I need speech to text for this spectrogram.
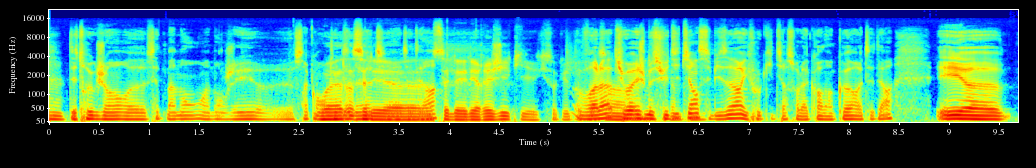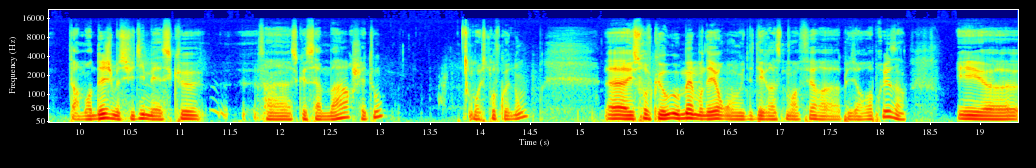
Hmm. des trucs genre cette maman a mangé euh, 50 Ouais, donuts, les, etc. c'est les, les régies qui, qui s'occupent Voilà, ça, tu vois, et hein, je me suis dit, tiens, c'est bizarre, il faut qu'il tire sur la corde encore, etc. Et euh, à un moment donné, je me suis dit, mais est-ce que, est-ce que ça marche et tout? Moi, il se trouve que non. Euh, il se trouve qu'eux-mêmes, d'ailleurs, ont eu des dégraissements à faire à plusieurs reprises. Et euh,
